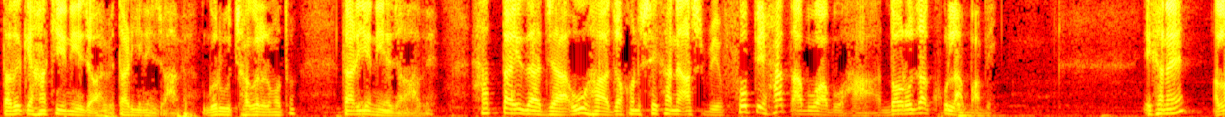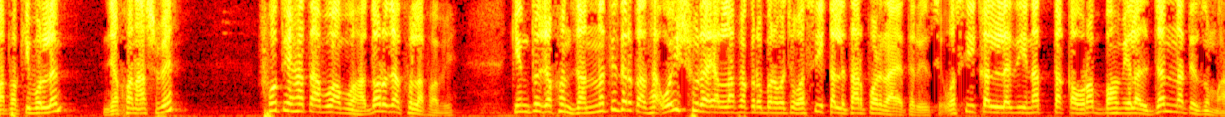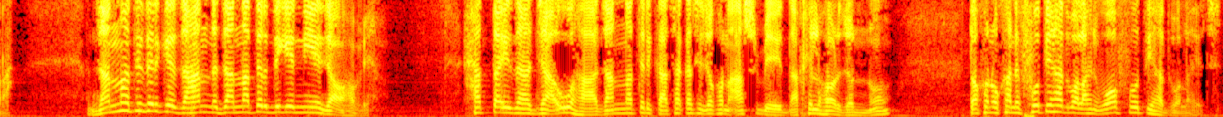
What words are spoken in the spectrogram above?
তাদেরকে হাঁকিয়ে নিয়ে যাওয়া হবে, তাড়িয়ে নিয়ে যাওয়া হবে। গরু, ছাগলের মতো তাড়িয়ে নিয়ে যাওয়া হবে। হাত্তাইদা যা উহা যখন সেখানে আসবে ফতে হাত আবু আবু হা দরজা খোলা পাবে। এখানে আল্লাহ কি বললেন? যখন আসবে ফতে হাত আবু আবু হা দরজা খোলা পাবে। কিন্তু যখন জান্নাতিদের কথা, ওই সুরাই আল্লাহ পাক বলছে, ওয়াসিকাল্লে তারপরে আয়াতে রয়েছে ওয়াসিকাল্লাজিনাত্তাকাও জান্নাতে জুমারা জান্নাতিদেরকে জান্নাতের দিকে নিয়ে যাওয়া হবে। হাত্তাইজা জাউহা, জান্নাতের কাছাকাছি যখন আসবে, দাখিল হওয়ার জন্য, তখন ওখানে ফতিহাত বলা হয়নি ওয়া ফতিহাত বলা হয়েছে,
